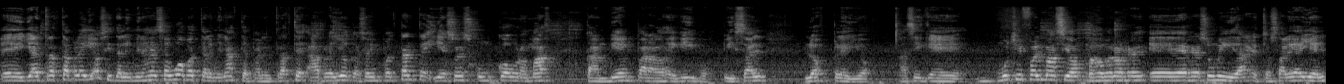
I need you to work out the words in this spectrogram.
eh, ya entraste a playoff, si te eliminas ese juego pues te eliminaste, pero entraste a playoff, que eso es importante y eso es un cobro más también para los equipos, pisar los playoffs. Así que mucha información, más o menos eh, resumida. Esto sale ayer.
